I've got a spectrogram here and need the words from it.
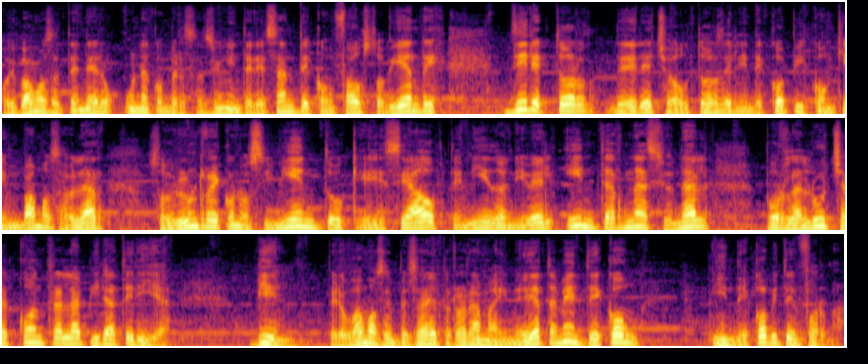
Hoy vamos a tener una conversación interesante con Fausto Bienrich, director de Derecho de Autor del Indecopi, con quien vamos a hablar sobre un reconocimiento que se ha obtenido a nivel internacional por la lucha contra la piratería. Bien, pero vamos a empezar el programa inmediatamente con Indecopi te informa.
